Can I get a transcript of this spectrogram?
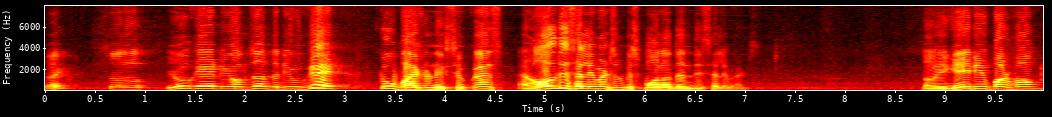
Right? So you get, you observe that you get two bitonic sequence and all these elements will be smaller than these elements. Now again you perform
